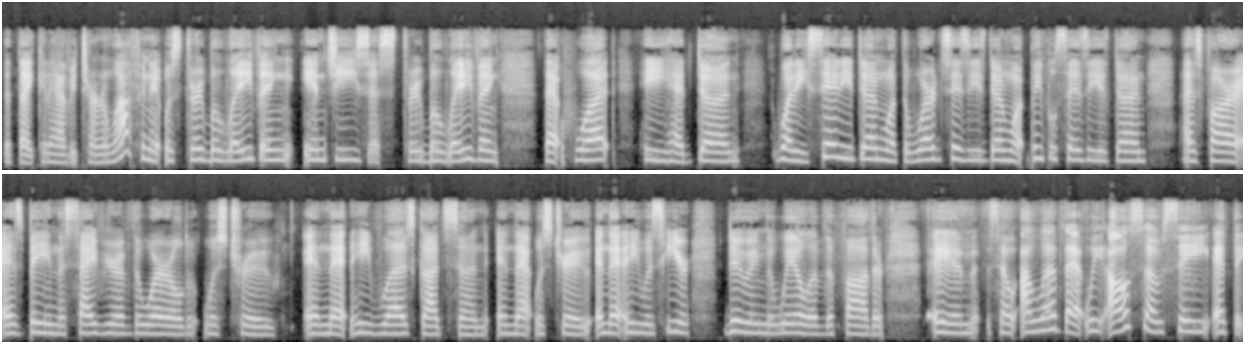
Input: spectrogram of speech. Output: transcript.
that they could have eternal life. And it was through believing in Jesus, through believing that what he had done, what he said he'd done, what the word says he's done, what people says he has done, as far as being the savior of the world was true and that he was God's son, and that was true, and that he was here doing the will of the Father. And so I love that. We also see at the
